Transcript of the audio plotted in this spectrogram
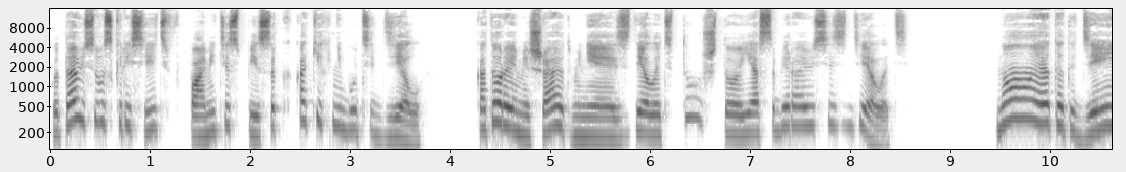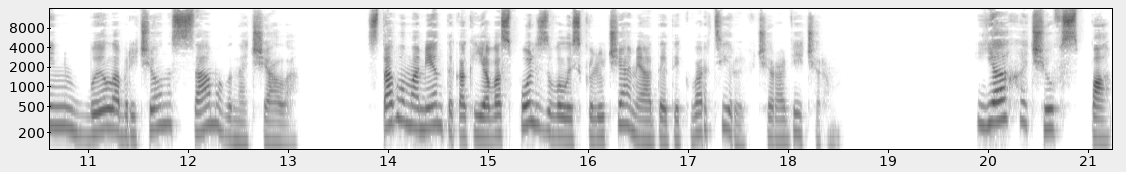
пытаюсь воскресить в памяти список каких-нибудь дел, которые мешают мне сделать то, что я собираюсь сделать. Но этот день был обречен с самого начала. С того момента, как я воспользовалась ключами от этой квартиры вчера вечером. Я хочу в спа.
